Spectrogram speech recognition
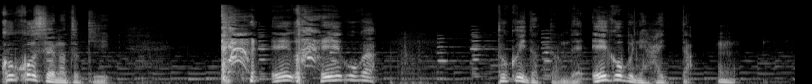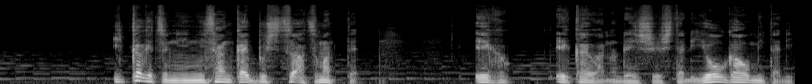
高校生の時、英語、英語が得意だったんで、英語部に入った。うん1ヶ月に2、3回部室集まって、英語、英会話の練習したり、洋画を見たり、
